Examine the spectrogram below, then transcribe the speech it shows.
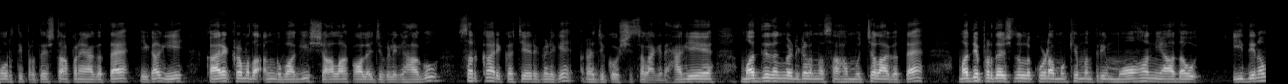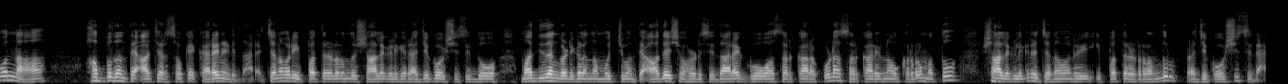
ಮೂರ್ತಿ ಪ್ರತಿಷ್ಠಾಪನೆ ಆಗುತ್ತೆ ಹೀಗಾಗಿ ಕಾರ್ಯಕ್ರಮದ ಅಂಗವಾಗಿ ಶಾಲಾ ಕಾಲೇಜುಗಳಿಗೆ ಹಾಗೂ ಸರ್ಕಾರಿ ಕಚೇರಿಗಳಿಗೆ ರಜೆ ಘೋಷಿಸಲಾಗಿದೆ. ಹಾಗೆಯೇ ಮದ್ಯದಂಗಡಿಗಳನ್ನು ಸಹ ಮುಚ್ಚಲಾಗುತ್ತೆ. ಮಧ್ಯಪ್ರದೇಶದಲ್ಲೂ ಕೂಡ ಮುಖ್ಯಮಂತ್ರಿ ಮೋಹನ್ ಯಾದವ್ ಈ ದಿನವನ್ನು ಹಬ್ಬದಂತೆ ಆಚರಿಸೋಕೆ ಕರೆ ನೀಡಿದ್ದಾರೆ. ಜನವರಿ ಇಪ್ಪತ್ತೆರಡರಂದು ಶಾಲೆಗಳಿಗೆ ರಜೆ ಘೋಷಿಸಿದ್ದು, ಮದ್ಯದಂಗಡಿಗಳನ್ನು ಮುಚ್ಚುವಂತೆ ಆದೇಶ ಹೊರಡಿಸಿದ್ದಾರೆ. ಗೋವಾ ಸರ್ಕಾರ ಕೂಡ ಸರ್ಕಾರಿ ನೌಕರರು ಮತ್ತು ಶಾಲೆಗಳಿಗೆ ಜನವರಿ ಇಪ್ಪತ್ತೆರಡರಂದು ರಜೆ ಘೋಷಿಸಿದೆ.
